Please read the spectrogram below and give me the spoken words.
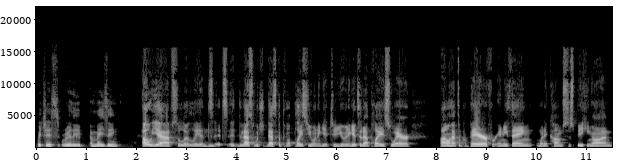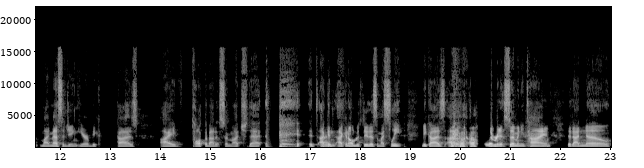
which is really amazing. Oh yeah, absolutely. It's mm-hmm. it's it, that's which that's the place you want to get to. You want to get to that place where I don't have to prepare for anything when it comes to speaking on my messaging here because I've talked about it so much that it's nice. I can I can almost do this in my sleep because I've delivered it so many times that I know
